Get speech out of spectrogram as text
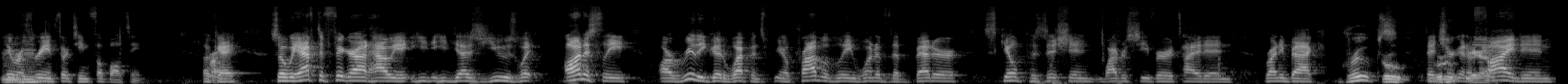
They were a Mhm. three and thirteen football team. Okay, Right. So we have to figure out how he, he he does use what honestly are really good weapons. You know, probably one of the better skill position wide receiver, tight end, running back groups Group- that you're going to yeah. find in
